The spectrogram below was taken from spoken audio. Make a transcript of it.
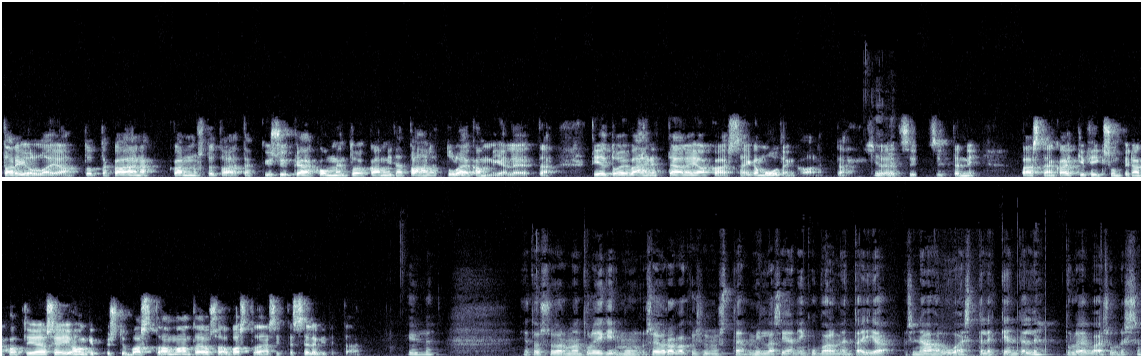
tarjolla. Ja totta kai aina kannustetaan, että kysykää, kommentoikaa mitä tahansa tuleekaan mieleen, että tieto ei vähene täällä jakaessa eikä muutenkaan, että, se, että sit, sitten niin päästään kaikki fiksumpina kotiin ja jos ei johonkin pysty vastaamaan tai osaa vastata, niin sitten selvitetään. Kyllä. Ja tuossa varmaan tulikin mun seuraava kysymys, että millaisia niin kuin valmentajia sinä haluaisit tälle kentälle tulevaisuudessa?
